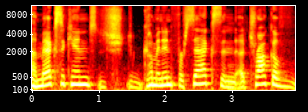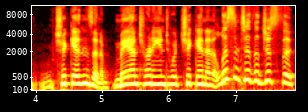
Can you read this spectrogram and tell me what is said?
A Mexican sh- coming in for sex, and a truck of chickens, and a man turning into a chicken, and it, listen to the just the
